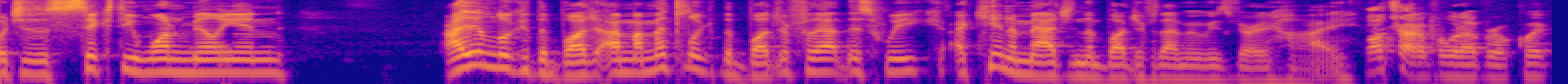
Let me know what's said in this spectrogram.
which is a 61 million. I didn't look at the budget. I meant to look at the budget for that this week. I can't imagine the budget for that movie is very high. I'll try to pull it up real quick.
